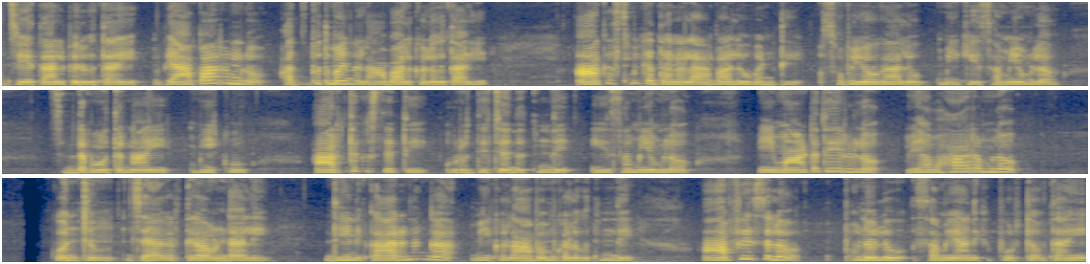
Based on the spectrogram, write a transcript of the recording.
జీతాలు పెరుగుతాయి. వ్యాపారంలో అద్భుతమైన లాభాలు కలుగుతాయి. ఆకస్మిక ధనలాభాలు వంటి శుభయోగాలు మీకు ఈ సమయంలో సిద్ధమవుతున్నాయి. మీకు ఆర్థిక స్థితి వృద్ధి చెందుతుంది. ఈ సమయంలో మీ మాట తీరులో వ్యవహారంలో కొంచెం జాగ్రత్తగా ఉండాలి. దీని కారణంగా మీకు లాభం కలుగుతుంది. ఆఫీసులో పనులు సమయానికి పూర్తవుతాయి.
